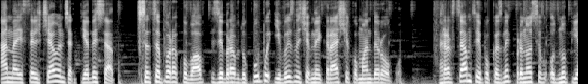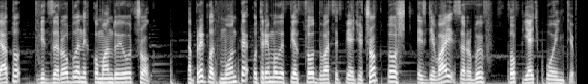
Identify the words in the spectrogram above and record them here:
а на SL Challenger 50. Все це порахував, зібрав докупи і визначив найкращі команди року. Гравцям цей показник приносив одну п'яту від зароблених командою очок. Наприклад, Монте отримали 525 очок, тож SDY заробив 105 поінтів.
